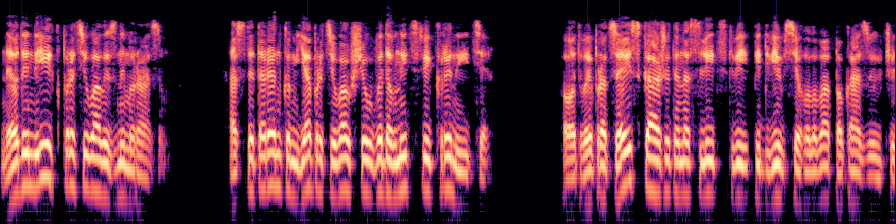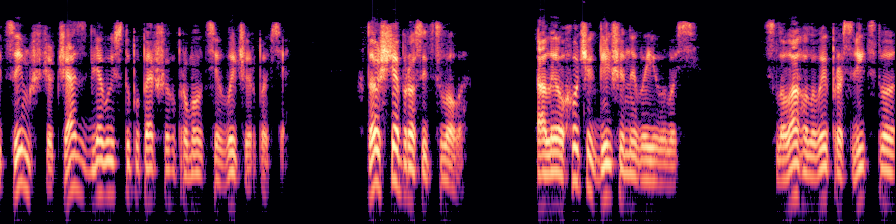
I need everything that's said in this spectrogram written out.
Не один рік працювали з ними разом. А з Титаренком я працював ще у видавництві Криниця. От ви про це і скажете на слідстві, підвівся голова, показуючи цим, що час для виступу першого промовця вичерпався. Хто ще просить слова? Але охочих більше не виявилось. Слова голови про слідство,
